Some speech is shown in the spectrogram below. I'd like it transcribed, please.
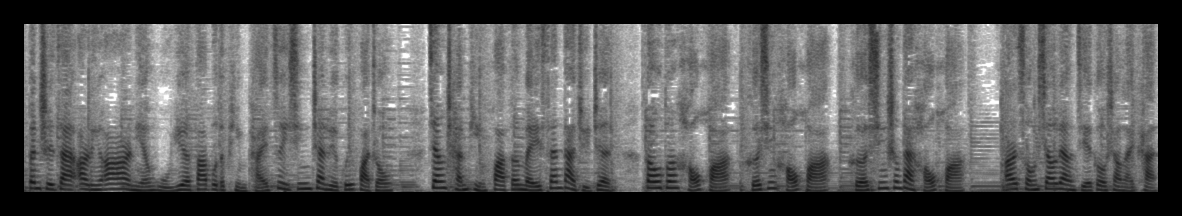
奔驰在二零二二年五月发布的品牌最新战略规划中，将产品划分为三大矩阵：高端豪华、核心豪华和新生代豪华。而从销量结构上来看，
